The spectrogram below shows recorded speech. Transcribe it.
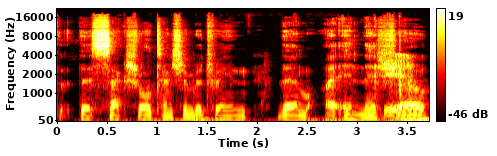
th- this sexual tension between them uh, in this Yeah. show,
